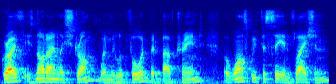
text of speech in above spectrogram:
Growth is not only strong when we look forward, but above trend. But whilst we foresee inflation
